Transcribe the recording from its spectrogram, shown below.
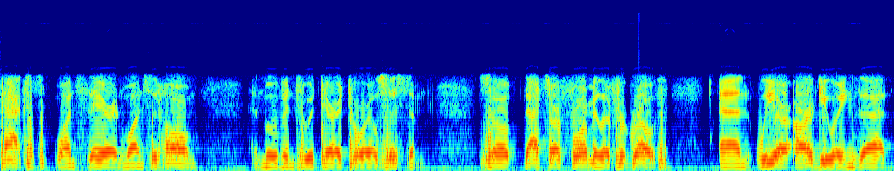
taxed once there and once at home and move into a territorial system. So that's our formula for growth. And we are arguing that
